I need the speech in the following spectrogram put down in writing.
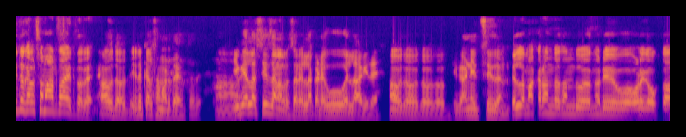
ಇದು ಕೆಲಸ ಮಾಡ್ತಾ ಇರ್ತದೆ. ಹೌದೌದು ಇದು ಕೆಲಸ ಮಾಡ್ತಾ ಇರ್ತದೆ. ಈಗೆಲ್ಲ ಸೀಸನ್ ಅಲ್ಲ ಸರ್ ಎಲ್ಲ ಕಡೆ ಹೂ ಎಲ್ಲ ಆಗಿದೆ. ಹೌದು ಹೌದು ಹೌದು ಈಗ ಹಣಿದ್ ಸೀಸನ್ ಎಲ್ಲ ಮಕರಂದ ತಂದು ನೋಡಿ ಒಳಗೆ ಹೋಗ್ತಾ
